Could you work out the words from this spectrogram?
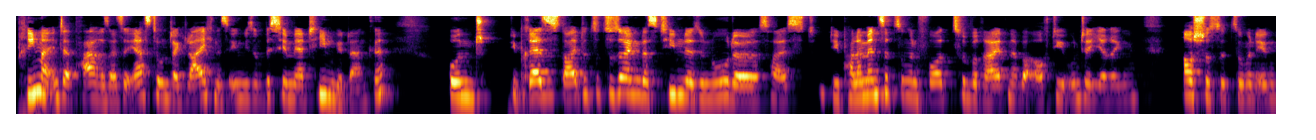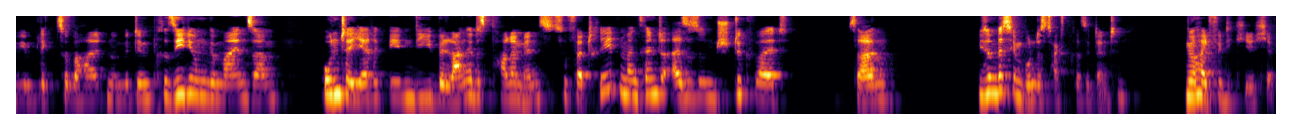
prima inter pares, also erste untergleichen, ist irgendwie so ein bisschen mehr Teamgedanke. Und die Präses leitet sozusagen das Team der Synode, das heißt, die Parlamentssitzungen vorzubereiten, aber auch die unterjährigen Ausschusssitzungen irgendwie im Blick zu behalten und mit dem Präsidium gemeinsam unterjährig eben die Belange des Parlaments zu vertreten. Man könnte also so ein Stück weit sagen, wie so ein bisschen Bundestagspräsidentin. Nur halt für die Kirche.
